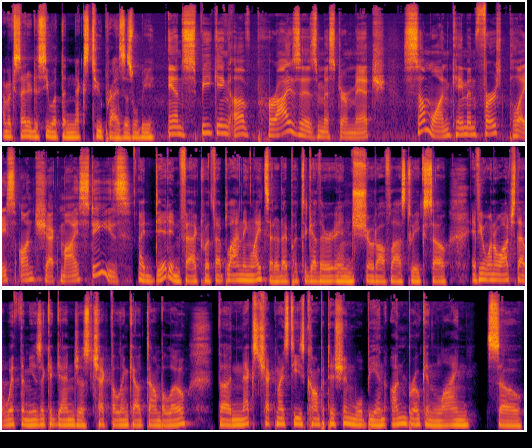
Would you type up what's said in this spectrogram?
I'm excited to see what the next two prizes will be. And speaking of prizes, Mr. Mitch, someone came in first place on Check My Steez. I did, in fact, with that blinding lights edit I put together and showed off last week. So if you want to watch that with the music again, just check the link out down below. The next Check My Steez competition will be an unbroken line so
